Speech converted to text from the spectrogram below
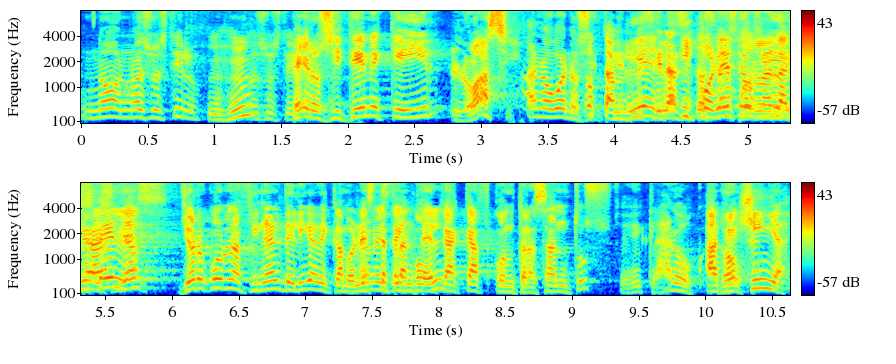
No, no es su estilo. No es su estilo. Pero si tiene que ir, lo hace. ah, no, bueno, sí, también. si la Y con estos planteles- Yo recuerdo una final de Liga de Campeones este de plantel? CONCACAF contra Santos. Sí, claro. A No. Caixinha.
